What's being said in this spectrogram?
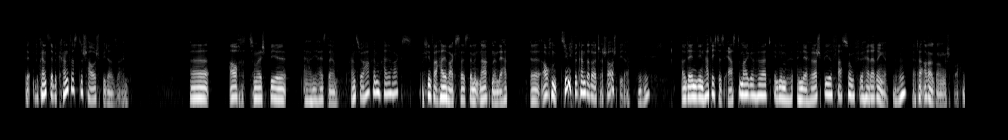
der, du kannst der bekannteste Schauspieler sein. Äh, auch zum Beispiel, äh, wie heißt der? Hans-Joachim Hallwachs? Auf jeden Fall Hallwachs heißt der mit Nachnamen. Der hat äh, auch ein ziemlich bekannter deutscher Schauspieler. Aber den, den hatte ich das erste Mal gehört in, dem, in der Hörspielfassung für Herr der Ringe. Da hat er Aragorn gesprochen.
